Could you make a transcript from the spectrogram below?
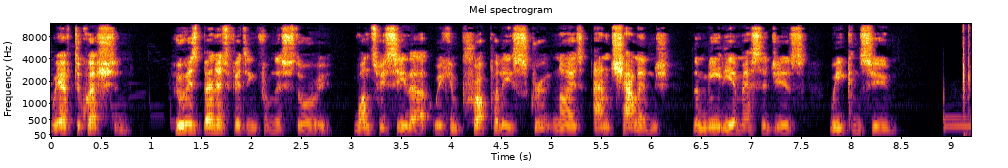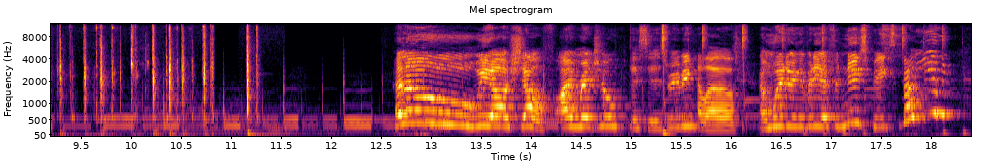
We have to question, who is benefiting from this story? Once we see that, we can properly scrutinise and challenge the media messages we consume. Hello, we are Shelf. I'm Rachel, this is Ruby. Hello. And we're doing a video for Newspeaks about Yemen.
